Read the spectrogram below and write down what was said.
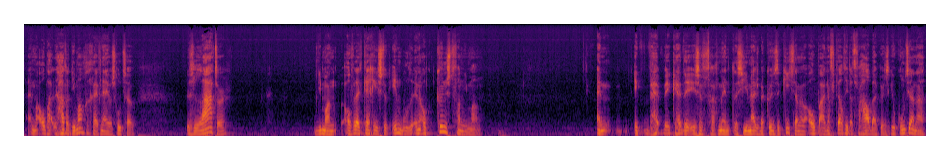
En mijn opa had dat die man gegeven. Nee, was goed zo. Dus later, die man overleed, kreeg hij een stuk inboedel en ook kunst van die man. En ik, ik, er is een fragment, daar zie je mij dus bij Kunst en Kies staan met mijn opa. En dan vertelt hij dat verhaal bij Kunst en. Hoe komt hij dan naar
